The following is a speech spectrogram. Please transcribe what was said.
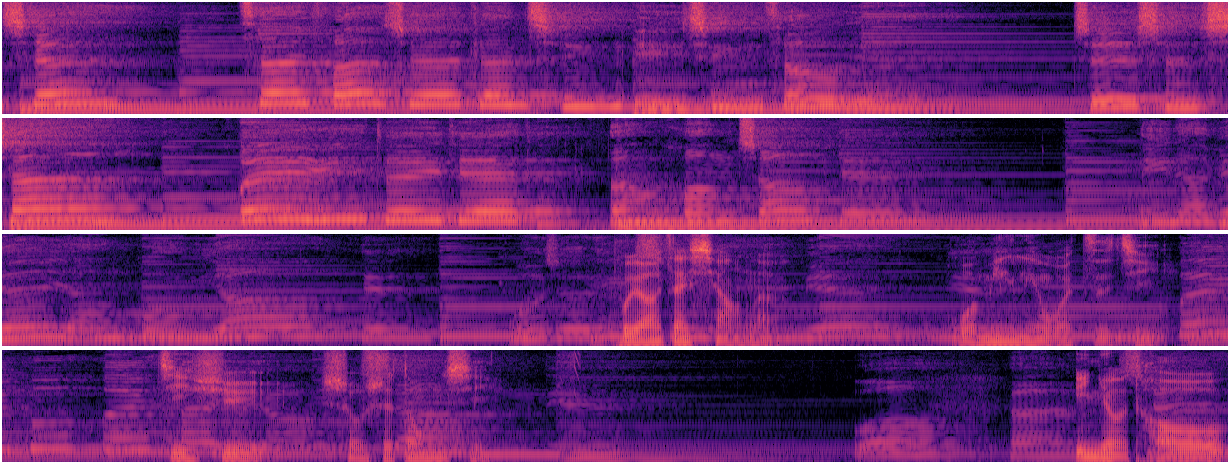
瞬间，才发觉感情已经走远，只剩下回忆堆叠的泛黄照片。你那边阳光耀眼，我这里不要再想了，我命令我自己，继续收拾东西。一扭头，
